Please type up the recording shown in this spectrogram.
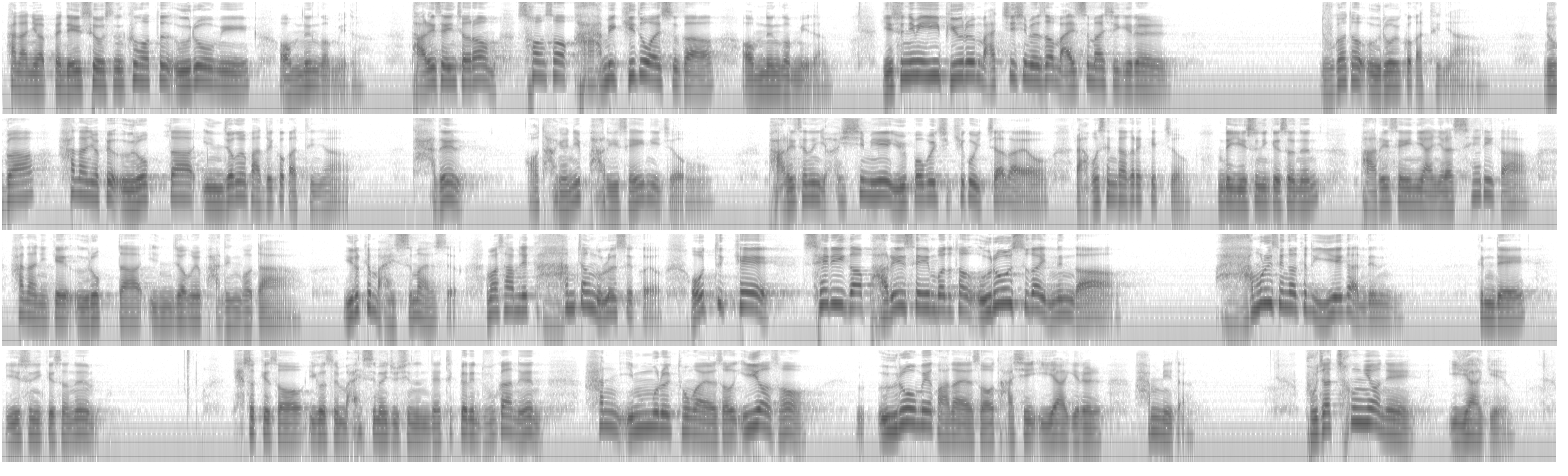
하나님 앞에 내세우는 그 어떤 의로움이 없는 겁니다. 바리새인처럼 서서 감히 기도할 수가 없는 겁니다. 예수님이 이 비유를 마치시면서 말씀하시기를 누가 더 의로울 것 같으냐? 누가 하나님 앞에 의롭다 인정을 받을 것 같으냐? 다들 어, 당연히 바리새인이죠. 바리새는 열심히 율법을 지키고 있잖아요. 라고 생각을 했겠죠. 근데 예수님께서는 바리새인이 아니라 세리가 하나님께 의롭다 인정을 받은 거다. 이렇게 말씀하셨어요. 아마 사람들이 깜짝 놀랐을 거예요. 어떻게 세리가 바리새인보다 더 의로울 수가 있는가? 아무리 생각해도 이해가 안 되는. 근데 예수님께서는 계속해서 이것을 말씀해 주시는데 특별히 누가는 한 인물을 통하여서 이어서 의로움에 관하여서 다시 이야기를 합니다. 부자 청년의 이야기예요.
